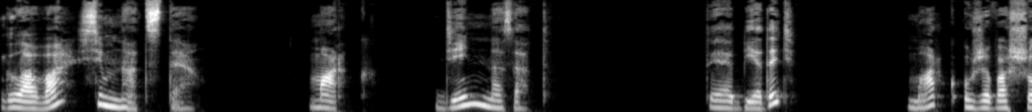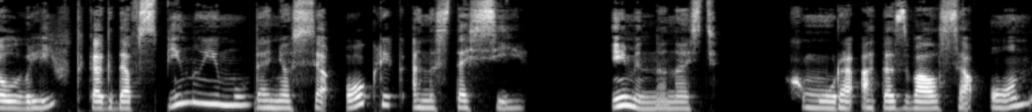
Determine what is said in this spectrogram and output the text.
Глава 17. Марк. День назад. «Ты обедать?» Марк уже вошел в лифт, когда в спину ему донесся окрик Анастасии. «Именно, Настя». Хмуро отозвался он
